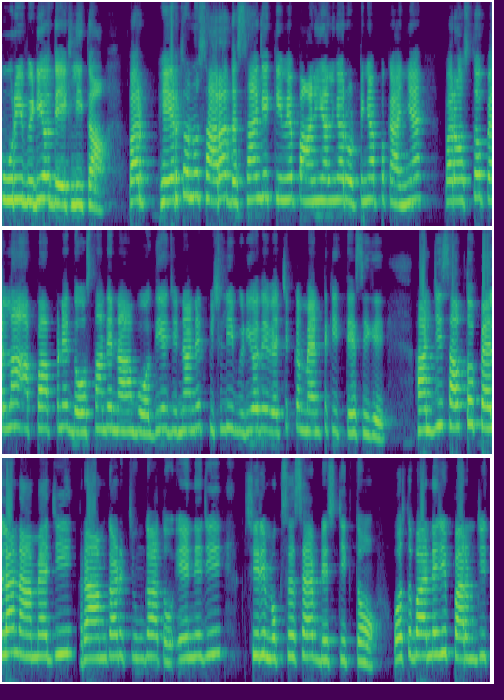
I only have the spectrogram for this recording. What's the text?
ਪੂਰੀ ਵੀਡੀਓ ਦੇਖ ਲਈ ਤਾਂ। ਪਰ ਫੇਰ ਤੁਹਾਨੂੰ ਸਾਰਾ ਦੱਸਾਂਗੇ ਕਿਵੇਂ ਪਾਣੀ ਵਾਲੀਆਂ ਰੋਟੀਆਂ ਪਕਾਈਆਂ। ਪਰ ਉਸ ਤੋਂ ਪਹਿਲਾਂ ਆਪਾਂ ਆਪਣੇ ਦੋਸਤਾਂ ਦੇ ਨਾਮ ਬੋਲ ਦਈਏ ਜਿਨ੍ਹਾਂ ਨੇ ਪਿਛਲੀ ਵੀਡੀਓ ਦੇ ਵਿੱਚ ਕਮੈਂਟ ਕੀਤੇ ਸੀਗੇ। ਹਾਂਜੀ ਸਭ ਤੋਂ ਪਹਿਲਾ ਨਾਮ ਹੈ ਜੀ ਰਾਮਗੜ੍ਹ ਚੁੰਗਾ ਤੋਂ। ਇਹ ਨੇ ਜੀ ਸ੍ਰੀ ਮੁਕਤਸਰ ਸਾਹਿਬ ਡਿਸਟ੍ਰਿਕਟ ਤੋਂ। ਉਸ ਤੋਂ ਬਾਅਦ ਨੇ ਜੀ ਪਰਮਜੀਤ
